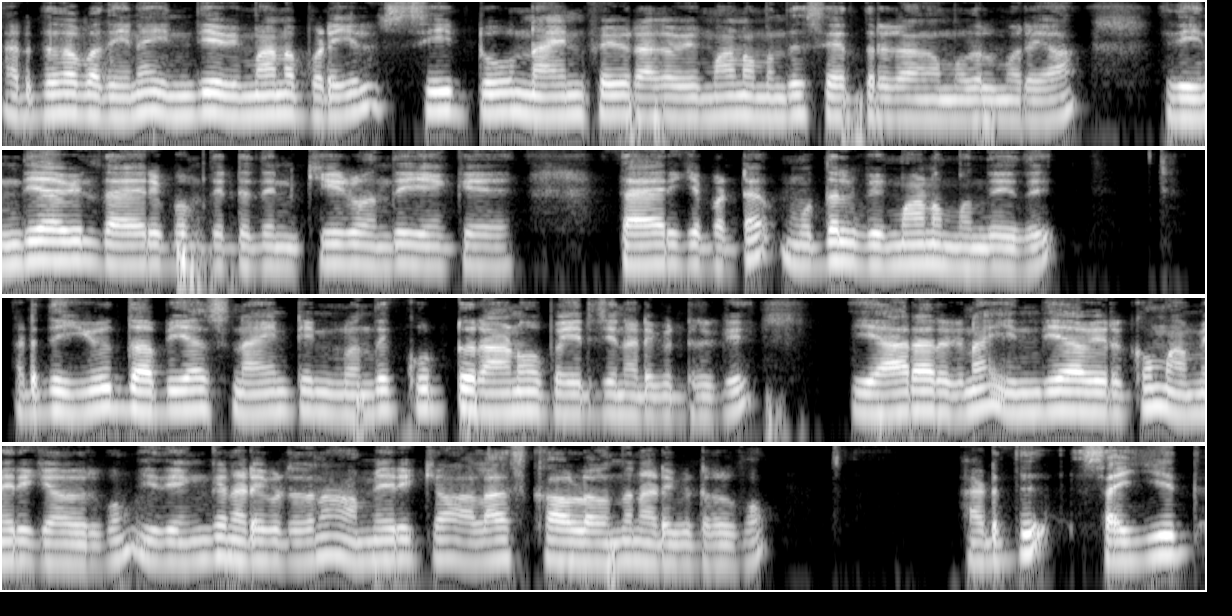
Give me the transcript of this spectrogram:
அடுத்ததாக பார்த்தீங்கன்னா இந்திய விமானப்படையில் சி டூ நைன் ஃபைவ் ரக விமானம் வந்து சேர்த்துருக்காங்க முதல் முறையாக இது இந்தியாவில் தயாரிப்போம் திட்டத்தின் கீழ் வந்து இயக்க தயாரிக்கப்பட்ட முதல் விமானம் வந்து இது. அடுத்து யூத் அபியாஸ் நைன்டீன் வந்து கூட்டு இராணுவ பயிற்சி நடைபெற்றிருக்கு. யாராக இருக்குன்னா இந்தியாவிற்கும் அமெரிக்காவிற்கும். இது எங்கே நடைபெற்றதுன்னா அமெரிக்கா அலாஸ்காவில் வந்து நடைபெற்றிருக்கும். அடுத்து சையீத்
